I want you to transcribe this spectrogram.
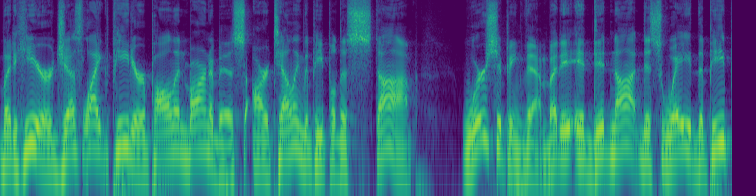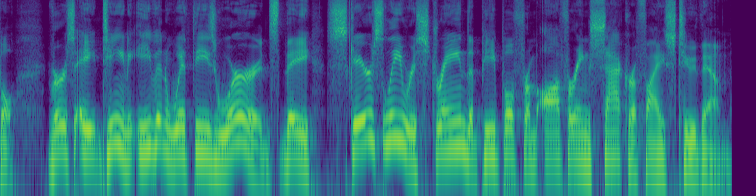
But here, just like Peter, Paul and Barnabas are telling the people to stop worshiping them, but it, it, did not dissuade the people. Verse 18, even with these words, they scarcely restrained the people from offering sacrifice to them.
